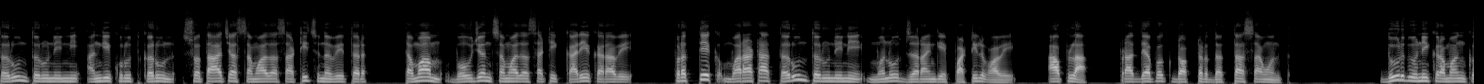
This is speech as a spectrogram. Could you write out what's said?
तरुण तरुणींनी अंगीकृत करून स्वतःच्या समाजासाठीच नव्हे तर तमाम बहुजन समाजासाठी कार्य करावे. प्रत्येक मराठा तरुण तरुणीने मनोज जरांगे पाटील व्हावे. आपला प्राध्यापक डॉक्टर दत्ता सावंत. दूरध्वनी क्रमांक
